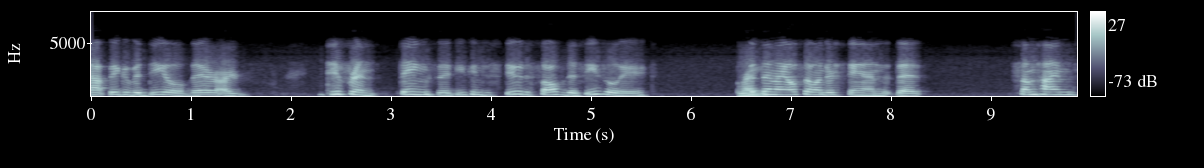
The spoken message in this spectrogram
that big of a deal. There are different things that you can just do to solve this easily. Right. But then I also understand that sometimes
